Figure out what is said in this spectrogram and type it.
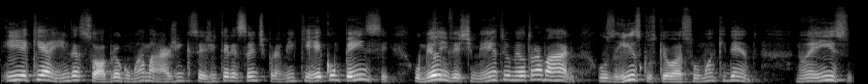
E que ainda sobre alguma margem que seja interessante para mim, que recompense o meu investimento e o meu trabalho, os riscos que eu assumo aqui dentro. Não é isso?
